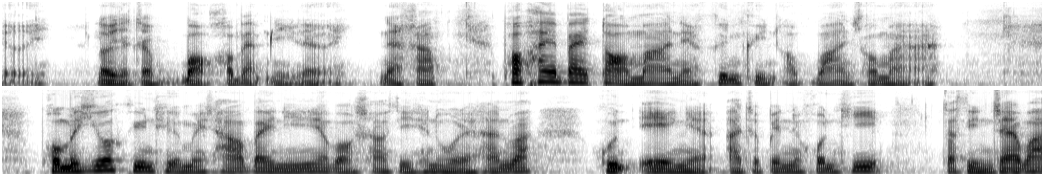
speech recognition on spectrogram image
เลย เราอยากจะบอกเขาแบบนี้เลยนะครับพอไพ่ใบต่อมาเนี่ยขึ้น Queen of Wands เข้ามา ผมเลยคิดว่าควีนถือไม้เท้าใบนี้เนี่ยบอกชาวสีธนูหลายท่านว่าคุณเองเนี่ยอาจจะเป็นคนที่ตัดสินใจว่า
